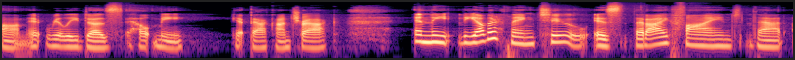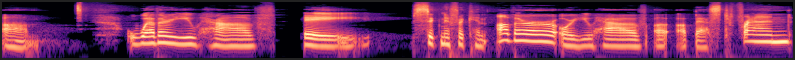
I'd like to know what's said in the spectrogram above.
Um, it really does help me get back on track. And the, the other thing too is that I find that um, whether you have a significant other or you have a, a, best friend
